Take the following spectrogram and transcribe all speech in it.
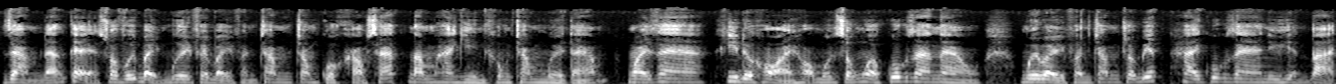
giảm đáng kể so với 70,7% trong cuộc khảo sát năm 2018. Ngoài ra, khi được hỏi họ muốn sống ở quốc gia nào, 17% cho biết hai quốc gia như hiện tại,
